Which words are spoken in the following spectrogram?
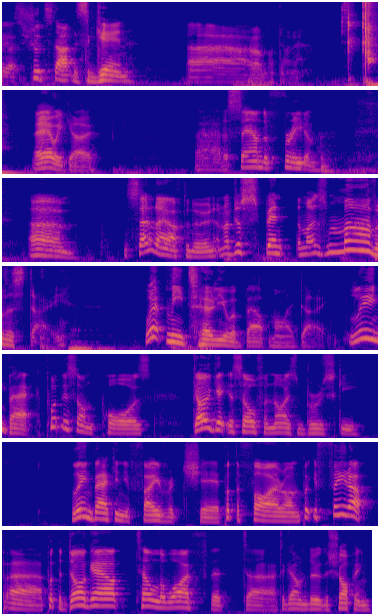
technically, I should start this again. Uh, I'm not gonna. There we go. Ah, the sound of freedom. Um, Saturday afternoon, and I've just spent the most marvelous day. Let me tell you about my day. Lean back, put this on pause, go get yourself a nice brewski. Lean back in your favourite chair, put the fire on, put your feet up, uh, put the dog out, tell the wife that uh, to go and do the shopping.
